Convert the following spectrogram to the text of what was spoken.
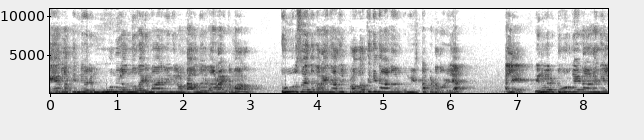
കേരളത്തിന്റെ ഒരു മൂന്നിലൊന്ന് വരുമാനമെങ്കിലും ഉണ്ടാകുന്ന ഒരു നാടായിട്ട് മാറും. ടൂറിസം എന്ന് പറയുന്നത് അതിൽ പ്രവർത്തിക്കുന്ന ആളുകൾക്കും ഇഷ്ടപ്പെട്ട തൊഴിലാണ് അല്ലേ? നിങ്ങളൊരു ടൂർ ഗൈഡ് ആണെങ്കിൽ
